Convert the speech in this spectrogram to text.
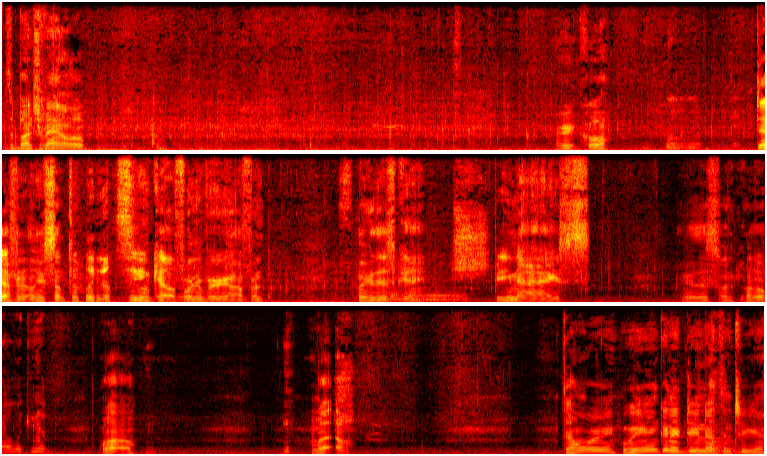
it's a bunch of antelope. Very cool. Definitely something we don't see in California very often. Look at this guy. Be nice. Look at this one. Good girl Oh, uh oh. Uh oh. Don't worry, we ain't gonna do nothing to you.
